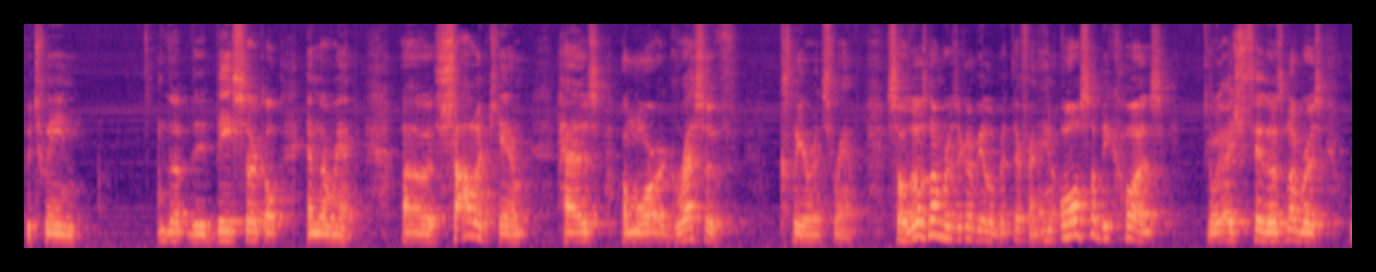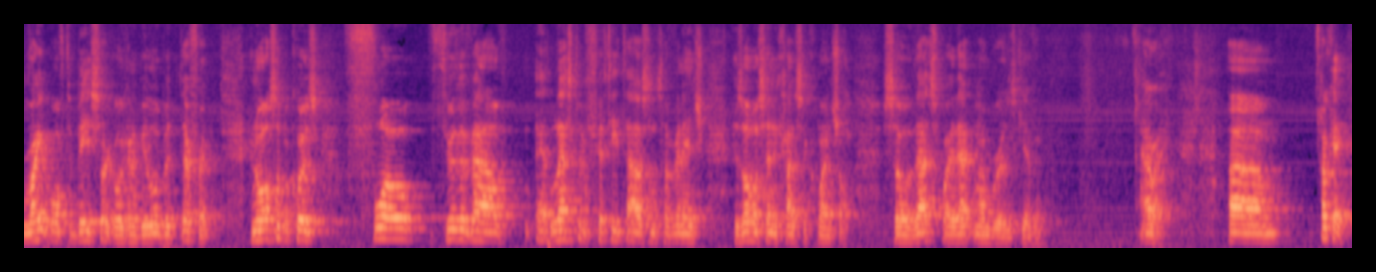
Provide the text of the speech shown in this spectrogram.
between the, the base circle and the ramp. A solid cam has a more aggressive clearance ramp. So those numbers are going to be a little bit different. And also because, I should say those numbers right off the base circle are going to be a little bit different. And also because flow through the valve at less than 50 thousandths of an inch is almost inconsequential. So that's why that number is given. All right. Um, okay,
